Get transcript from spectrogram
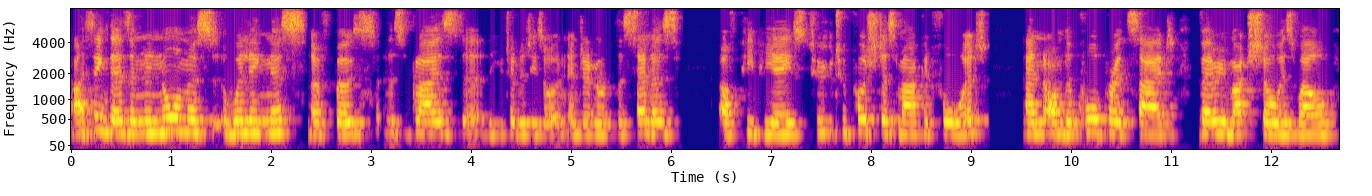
I think there's an enormous willingness of both the suppliers, the, the utilities, or in, in general the sellers of PPAs to, to push this market forward. And on the corporate side, very much so as well,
